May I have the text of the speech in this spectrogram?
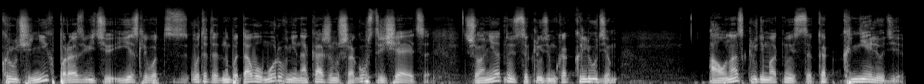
круче них по развитию, если вот, вот это на бытовом уровне на каждом шагу встречается, что они относятся к людям как к людям, а у нас к людям относятся как к нелюди.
